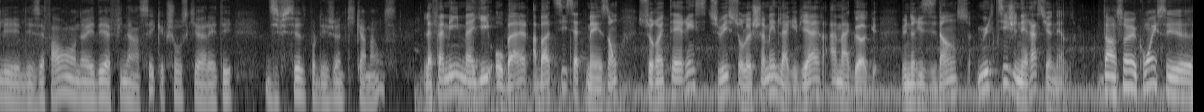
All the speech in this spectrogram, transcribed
les efforts, on a aidé à financer quelque chose qui aurait été difficile pour des jeunes qui commencent. La famille Maillé-Aubert a bâti cette maison sur un terrain situé sur le chemin de la rivière à Magog, une résidence multigénérationnelle. Dans un coin, c'est euh,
